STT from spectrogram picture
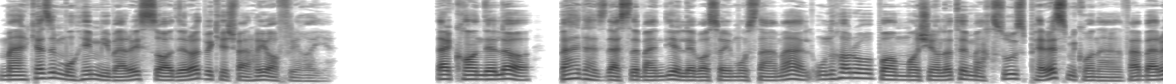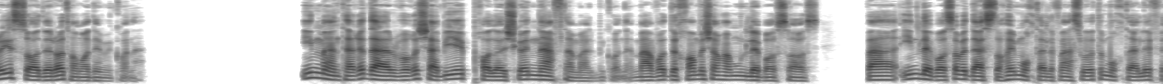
مرکز مهمی برای صادرات به کشورهای آفریقایی. در کاندلا بعد از دستبندی لباس های مستعمل اونها رو با ماشینالات مخصوص پرس می‌کنن و برای صادرات آماده می‌کنن. این منطقه در واقع شبیه پالایشگاه نفت عمل می‌کنه. مواد خامش هم همون لباس هاست و این لباس ها به دسته های مختلف محصولات مختلف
